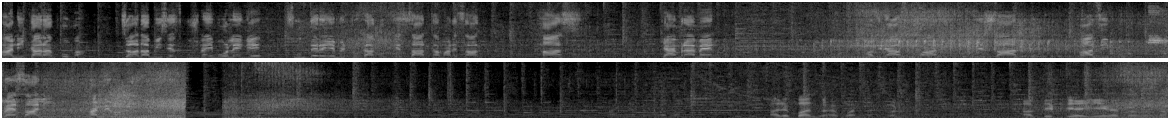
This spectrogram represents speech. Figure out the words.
हानिकारक होगा। ज़्यादा विशेष कुछ नहीं बोलेंगे। सुनते रहिए मिट्टू ठाकुर के साथ, हमारे साथ खास कैमरामैन अविनाश कुमार के साथ हाजीपुर, वैशाली। धन्यवाद। अरे बंद रहा बंद रहा बंद। आप देख आइएगा तब ना।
